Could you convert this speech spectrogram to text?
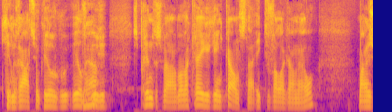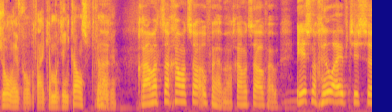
generatie ook heel, goed, heel veel Ja. goede sprinters waren. Maar we kregen geen kans. Nou, ik toevallig dan wel. Maar John heeft bijvoorbeeld eigenlijk helemaal geen kans gekregen. Nee. Gaan we, het, gaan we het zo over hebben. Gaan we het zo over hebben. Eerst nog heel eventjes eh,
